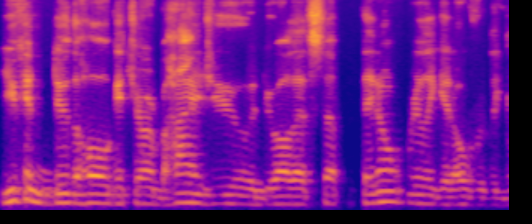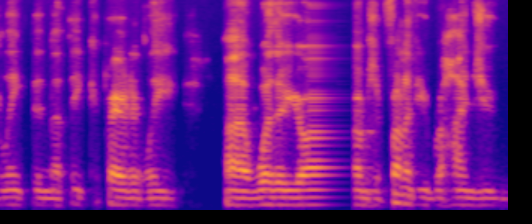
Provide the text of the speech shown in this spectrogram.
you can do the whole get your arm behind you and do all that stuff. They don't really get overly lengthened. I think comparatively, uh, whether your arms in front of you, behind you,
